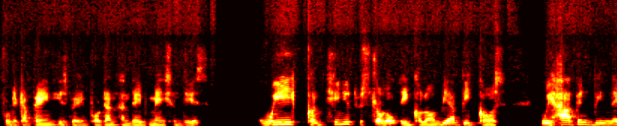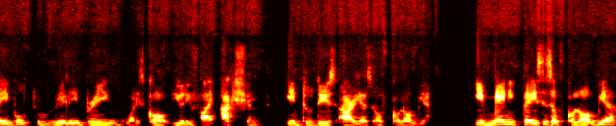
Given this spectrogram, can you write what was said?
for the campaign is very important, and they mentioned this we continue to struggle in Colombia because we haven't been able to really bring what is called unified action into these areas of Colombia. In many places of Colombia,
